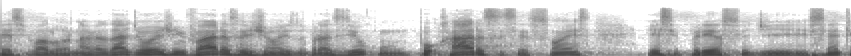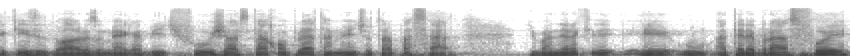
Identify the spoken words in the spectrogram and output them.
esse valor. Na verdade, hoje, em várias regiões do Brasil, com raras exceções, esse preço de 115 dólares o megabit full já está completamente ultrapassado. De maneira que a Telebrás foi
